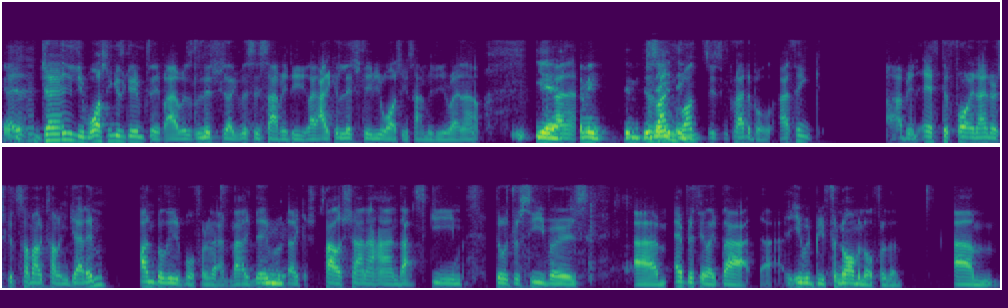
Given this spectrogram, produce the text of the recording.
Yeah. Uh, genuinely watching his game tape, I was literally like, "This is Sammy D." Like I could literally be watching Sammy D right now. Yeah, and, uh, I mean, the, the design thing... runs is incredible. I think, I mean, if the 49ers could somehow come and get him, unbelievable for them. Like they, mm. like Kyle Shanahan, that scheme, those receivers, um, everything like that, uh, he would be phenomenal for them. Um,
